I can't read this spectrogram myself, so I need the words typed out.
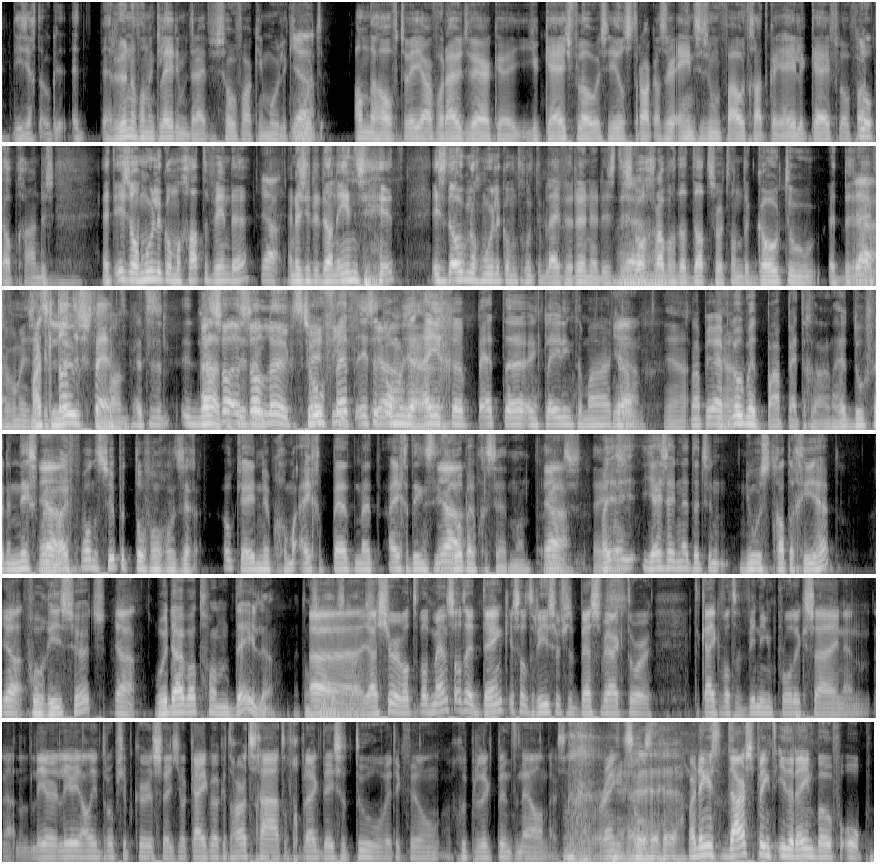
Die zegt ook, het runnen van een kledingbedrijf is zo fucking moeilijk. Je Ja. moet anderhalf, twee jaar vooruit werken. Je cashflow is heel strak. Als er één seizoen fout gaat, kan je hele cashflow fucked Klopt. up gaan. Dus het is al moeilijk om een gat te vinden. ja. En als je er dan in zit, is het ook nog moeilijk om het goed te blijven runnen. Dus het is Ja. wel grappig dat dat soort van de go-to, het bedrijf Ja. waarvan mensen Maar het dat is vet. man. Het is, het is wel, het is wel leuk. Zo creatief. vet is het Ja. om je Ja. eigen pet eh, en kleding te maken. Ja, Ja. Snap je? Heb Ja. ik ook met een paar petten gedaan. Daar doe ik verder niks mee. Ja. Maar ik vond het super tof om gewoon te zeggen... Oké, nu heb ik gewoon mijn eigen pet met eigen dingen die ik erop heb gezet, man. Ja. Eens, Maar jij, jij zei net dat je een nieuwe strategie hebt ja, voor research. ja. Wil je daar wat van delen met onze Eh, luisteraars? ja, sure. Wat, wat mensen altijd denken is dat research het best werkt door te kijken wat de winning products zijn. En dan leer, leer je al die dropship cursussen, weet je wel. Kijk welke het hardst gaat of gebruik deze tool, weet ik veel. Goedproduct.nl en daar staan allemaal rankings op. Ja. Maar het ding is, daar springt iedereen bovenop.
